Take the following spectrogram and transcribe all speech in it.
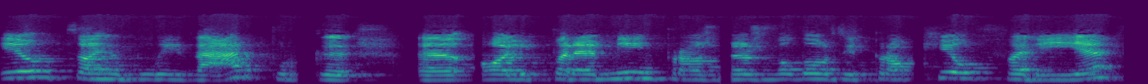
eu tenho de lidar, porque uh, olho para mim, para os meus valores e para o que eu faria,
